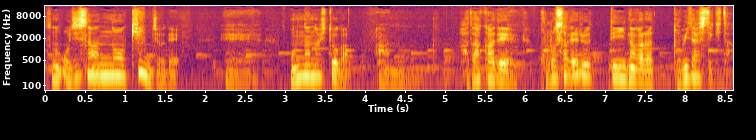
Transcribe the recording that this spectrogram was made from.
そのおじさんの近所で、えー、女の人があの裸で殺されるって言いながら飛び出してきた。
